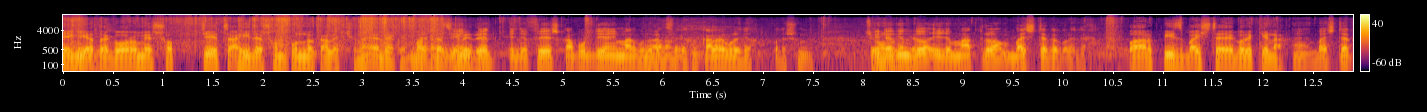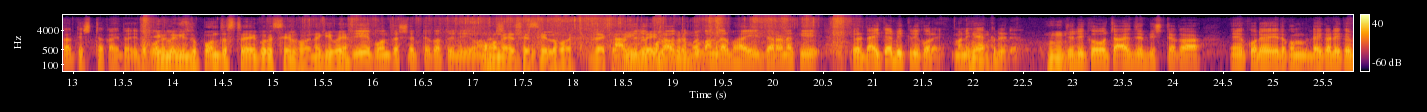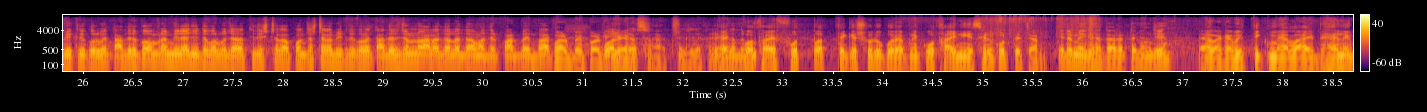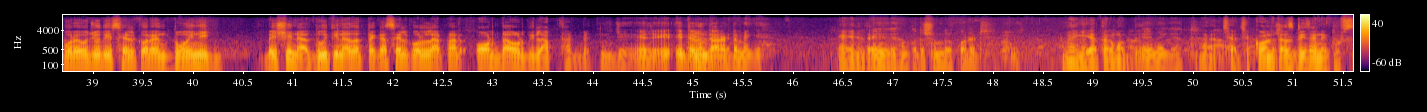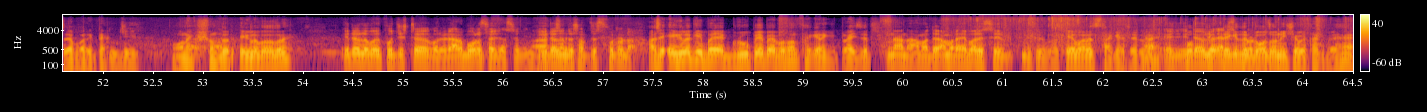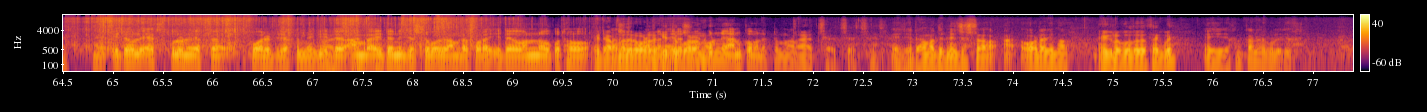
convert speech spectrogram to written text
মেগি হাতা, গরমের সবচেয়ে চাহিদা সম্পন্ন কালেকশন হ্যাঁ দেখেন বাচ্চা ছেলেদের। এই যে ফ্রেশ কাপড় দিয়ে এই মালগুলো বানানো দেখুন কালারগুলো দেখুন কত সুন্দর। এটা কিন্তু এই যে মাত্র বাইশ টাকা করে দেখেন। পার পিস বাইশ টাকা করে কেনা। হ্যাঁ বাইশ টাকা তেইশ টাকা এটা এটা এগুলো কিন্তু পঞ্চাশ টাকা করে সেল হয় নাকি ভাই? জি পঞ্চাশ ষাট টাকা তৈরি অনায়াসে সেল হয়। দেখেন এগুলোই লাভের দোকানদার ভাই যারা নাকি ডাইকা বিক্রি করে মানে এক রেটে যদি কেউ চায় যে বিশ টাকা করে এরকম ডাইকা ডাইকা বিক্রি করবে তাদেরকেও আমরা মিলাই দিতে পারব। যারা তিরিশ টাকা পঞ্চাশ টাকা বিক্রি করে তাদের জন্য আলাদা আলাদা আমাদের part by part pair by pair আচ্ছা। এক কথায় ফুটপাত থেকে শুরু করে আপনি কোথায় নিয়ে সেল করতে চান? এটা মেঘে হাতে আর একটা গেঞ্জি এলাকা ভিত্তিক মেলায় ভ্যানে করেও যদি সেল করেন দৈনিক বেশি না দুই তিন হাজার টাকা সেল করলে আপনার অর্ধা অর্ধি লাভ থাকবে। জি এই যে এটা কিন্তু আর একটা মেঘে এই যে দেখেন। কত সুন্দর কোয়ালিটি মেঘিয়াতার মধ্যে। এই মেঘে আচ্ছা আচ্ছা কন্ট্রাস্ট ডিজাইনে করছে আবার এটা। জি। অনেক সুন্দর। এগুলো কত করে? এটা হলো ভাই পঁচিশ টাকা করে আর বড় সাইজ আছে কিন্তু এটা কিন্তু সবচেয়ে ছোটটা। আচ্ছা এগুলো কি ভাইয়া গ্রুপে ব্যবধান থাকে নাকি প্রাইজের না না আমাদের আমরা এবারে সে বিক্রি করি। এভারেজ থাকে সেল হ্যাঁ, এটা হলো কিন্তু ডজন হিসেবে থাকবে হ্যাঁ? হ্যাঁ এটা হলো এক্সপ্লোনের একটা কোয়ালিটির একটা মেঘে এটা আমরা এটা নিজস্বভাবে আমরা করাই এটা অন্য কোথাও আচ্ছা, এটা আপনাদের অর্ডার না। করানো? সম্পূর্ণ আনকমন একটা মাল। আচ্ছা আচ্ছা আচ্ছা আচ্ছা। এই যে এটা আমাদের নিজস্ব অর্ডারি মাল। এগুলো কত করে থাকবে? এই যে দেখেন কালারগুলি দেখেন।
